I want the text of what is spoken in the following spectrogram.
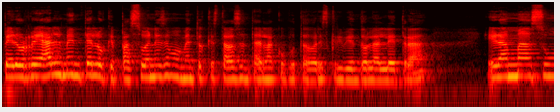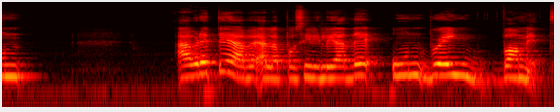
pero realmente lo que pasó en ese momento que estaba sentada en la computadora escribiendo la letra era más un ábrete a, la posibilidad de un brain vomit,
